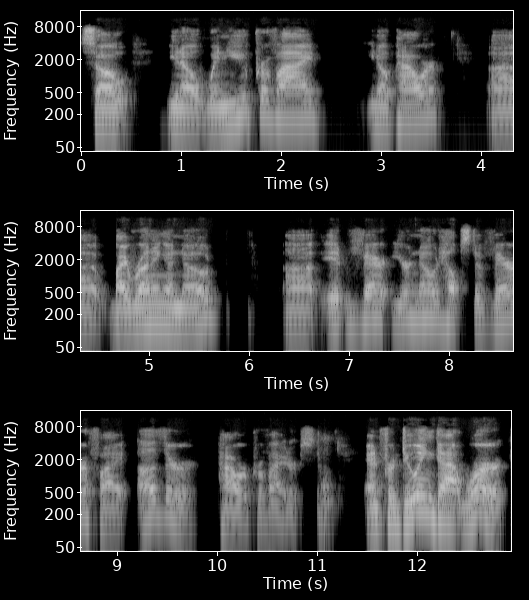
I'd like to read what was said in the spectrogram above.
So, you know, when you provide, you know, power uh, by running a node, uh, it ver- your node helps to verify other power providers. And for doing that work,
